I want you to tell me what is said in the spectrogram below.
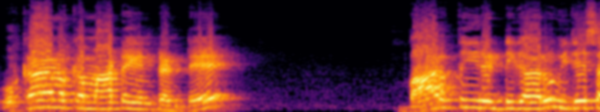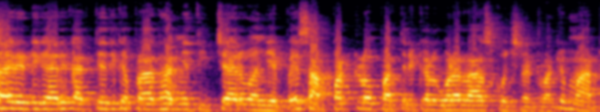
ఒకానొక మాట ఏంటంటే భారతీ రెడ్డి గారు విజయసాయి రెడ్డి గారికి అత్యధిక ప్రాధాన్యత ఇచ్చారు అని చెప్పేసి అప్పట్లో పత్రికలు కూడా రాసుకొచ్చినటువంటి మాట.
